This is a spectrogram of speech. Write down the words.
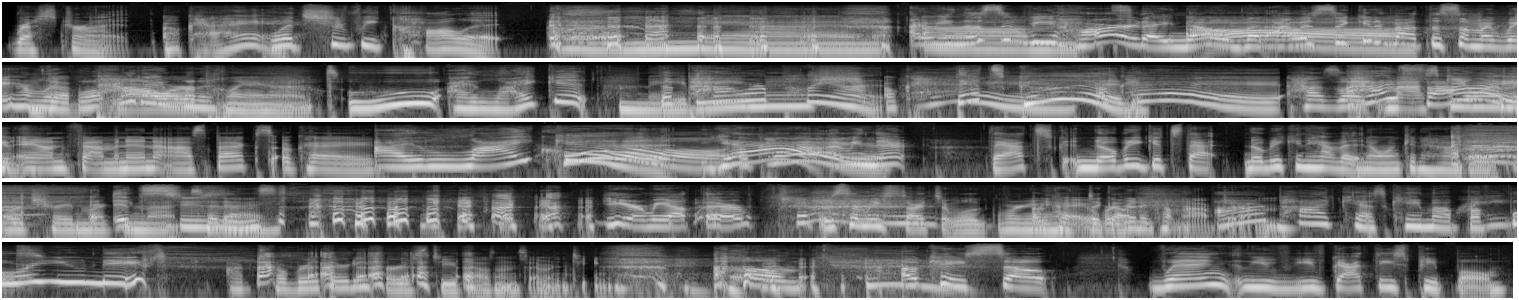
restaurant. Okay. What should we call it? Oh, man. I mean, this would be um, hard, I know, but I was oh, thinking about this on my way home. the Like, what would I power to? plant. Ooh, I like it. Maybe the power Mish? plant. Okay, that's good. Okay, has like High masculine five. and feminine aspects. Okay, I like Cool. it. Yeah, I mean, there. That's good. nobody gets that. Nobody can have it. no one can have it. We're trademarking that Susan's. today. you hear me out there? If somebody starts it, well, we're gonna Okay, have to we're go. gonna come after Our him. podcast came out Right. before you named. October thirty first, two thousand seventeen. um, okay, so when you've you've got these people,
